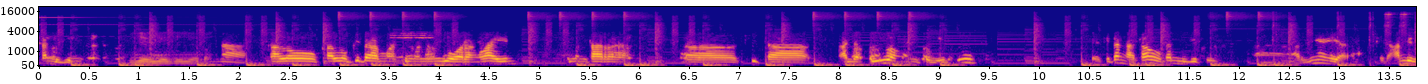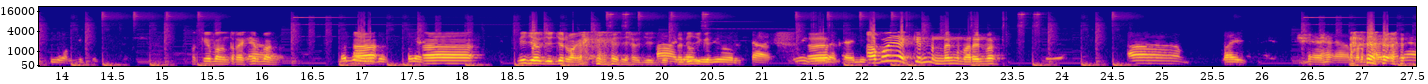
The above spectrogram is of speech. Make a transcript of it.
Kan begitu. Iya iya iya iya bang. Nah, kalau kalau kita masih menunggu orang lain, sementara eh, kita ada peluang untuk itu, ya kita nggak tahu kan begitu. Nah, artinya ya kita ambil peluang itu. Oke bang terakhir Ya. bang. Betul, betul. Boleh. Eh, ini jawab jujur bang. jawab jujur. ah, Tadi jawab juga. jujur. Ya, ini udah kayak di. Apa yakin menang kemarin bang? Ah, baik. Pertanyaannya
